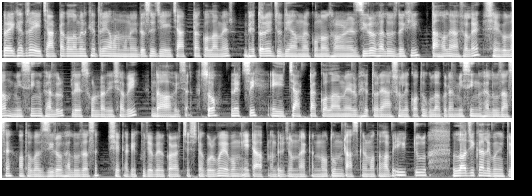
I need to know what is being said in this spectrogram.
তো এই ক্ষেত্রে এই চারটা কলামের ক্ষেত্রে আমার মনে হইতেছে যে এই চারটা কলামের ভেতরে যদি আমরা কোনো ধরনের জিরো ভ্যালুস দেখি, তাহলে আসলে সেগুলো মিসিং ভ্যালুর প্লেস হোল্ডার হিসাবেই দেওয়া হয়েছে সো লেটস এই চারটা কলামের ভেতরে আসলে কতগুলো করে মিসিং ভ্যালুজ আছে অথবা জিরো ভ্যালুজ আছে, সেটাকে খুঁজে বের করার চেষ্টা করব এবং এটা আপনাদের জন্য একটা নতুন টাস্কের মতো হবে। একটু লজিক্যাল এবং একটু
